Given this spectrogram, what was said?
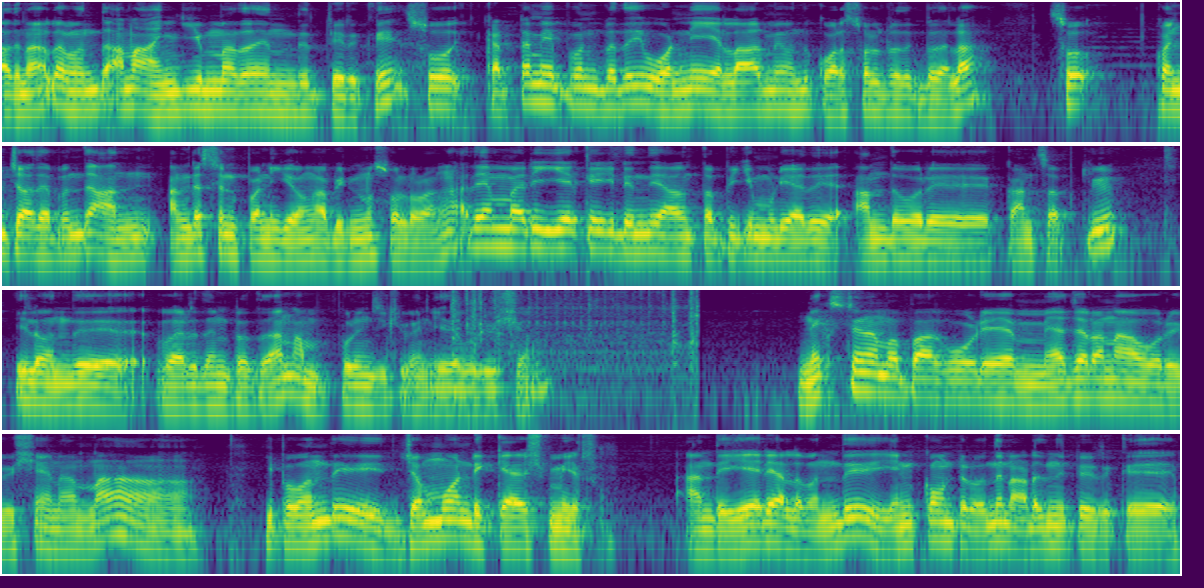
அதனால் வந்து ஆனால் அங்கேயும் தான் இருந்துகிட்டு இருக்குது ஸோ கட்டமைப்புன்றது உடனே எல்லாருமே வந்து குறை சொல்கிறதுக்கு பதிலாக ஸோ கொஞ்சம் அதை வந்து அன் அண்டர்ஸ்டாண்ட் பண்ணிக்கோங்க அப்படின்னு சொல்கிறாங்க அதே மாதிரி இயற்கைக்கிட்டேருந்து யாரும் தப்பிக்க முடியாது அந்த ஒரு கான்செப்ட்லையும் இதில் வந்து வருதுன்றது தான் நம்ம புரிஞ்சிக்க வேண்டிய ஒரு விஷயம். நெக்ஸ்ட்டு நம்ம பார்க்கக்கூடிய மேஜரான ஒரு விஷயம் என்னென்னா இப்போ வந்து ஜம்மு அண்ட் காஷ்மீர் அந்த ஏரியாவில் வந்து என்கவுண்டர் வந்து நடந்துகிட்டு இருக்குது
